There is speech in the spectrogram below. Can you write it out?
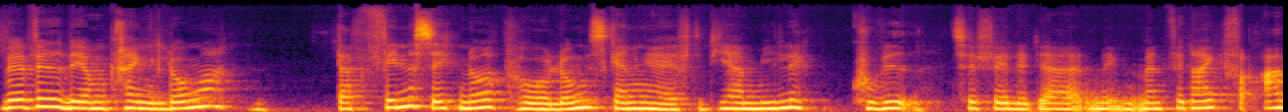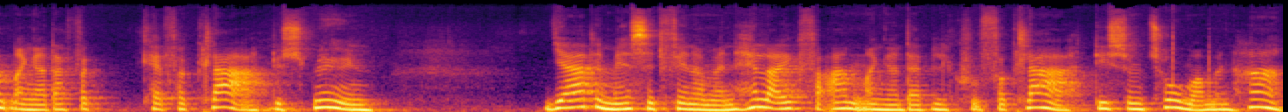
Hvad ved vi omkring lunger? Der findes ikke noget på lungescanninger efter de her milde covid-tilfælde. man finder ikke forandringer, der kan forklare dysmyen. Hjertemæssigt finder man heller ikke forandringer, der vil kunne forklare de symptomer, man har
